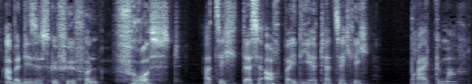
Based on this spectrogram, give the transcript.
Aber dieses Gefühl von Frust, hat sich das auch bei dir tatsächlich breit gemacht?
